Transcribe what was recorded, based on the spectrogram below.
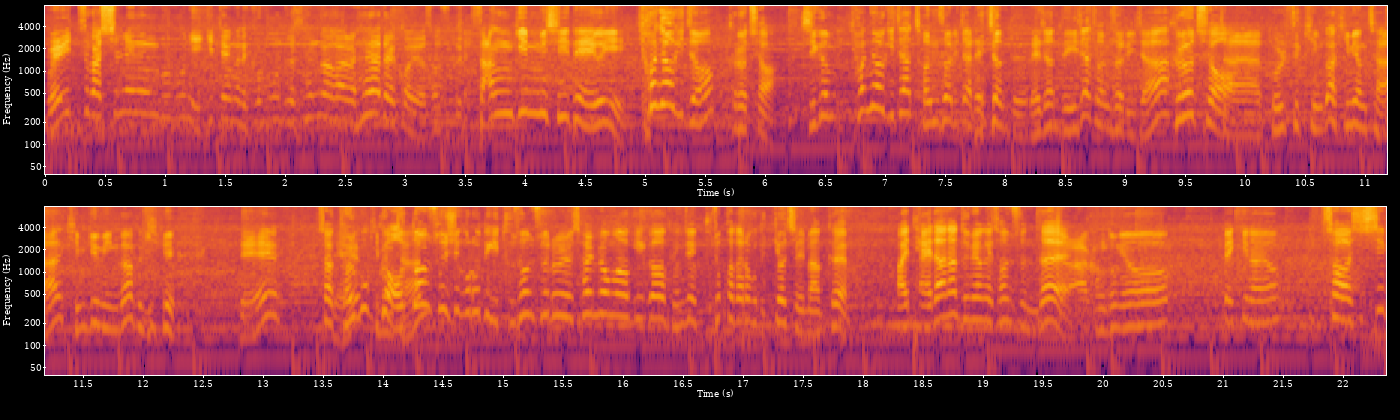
웨이트가 실리는 부분이 있기 때문에 그 부분도 생각을 해야 될 거예요 선수들이. 쌍김 시대의 현역이죠. 그렇죠. 지금 현역이자 전설이자 레전드, 레전드이자 전설이자 그렇죠. 자, 골드킴과 김영찬, 김규민과 그 김... 네. 자 네, 결국 그 김영찬. 어떤 수식으로도 이 두 선수를 설명하기가 굉장히 부족하다고 느껴질 만큼 아니 대단한 두 명의 선수인데 자, 강동혁 뺏기나요? 자 11,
